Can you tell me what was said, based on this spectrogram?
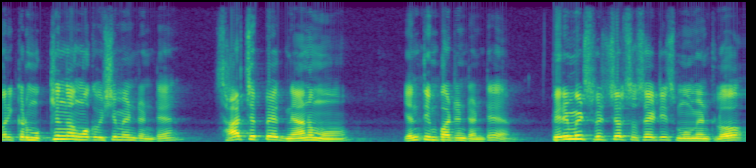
మరి ఇక్కడ ముఖ్యంగా ఇంకొక విషయం ఏంటంటే సార్ చెప్పే జ్ఞానము ఎంత ఇంపార్టెంట్ అంటే పిరమిడ్ స్పిరిచువల్ సొసైటీస్ మూమెంట్లో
